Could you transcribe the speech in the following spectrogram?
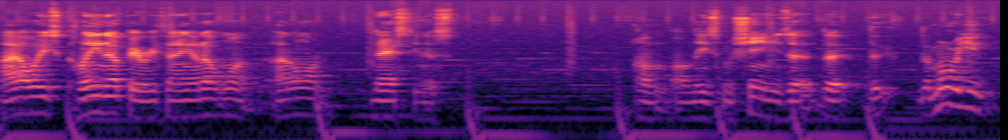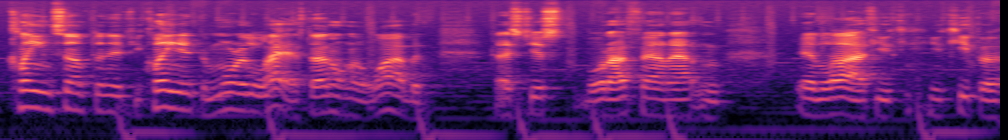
I always clean up everything. I don't want I don't want nastiness on, on these machines. The, the the more you clean something, if you clean it, the more it'll last. I don't know why, but that's just what I found out. And in life, you you keep a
